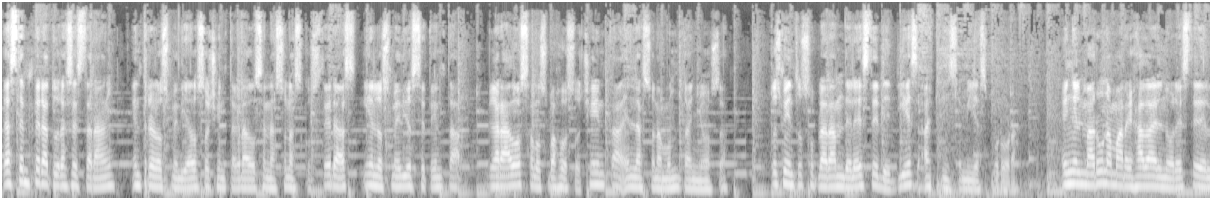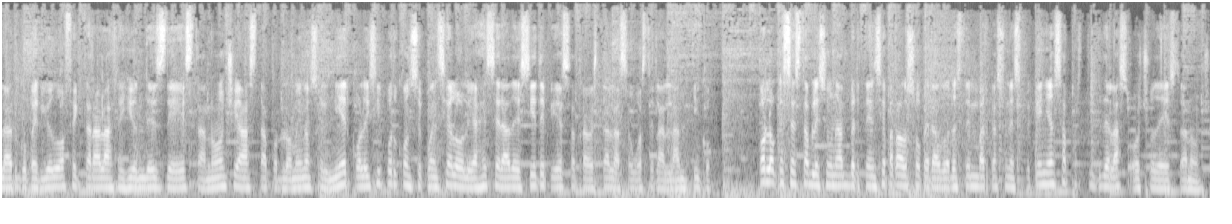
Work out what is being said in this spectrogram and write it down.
Las temperaturas estarán entre los mediados 80 grados en las zonas costeras y en los medios 70 grados a los bajos 80 en la zona montañosa. Los vientos soplarán del este de 10 a 15 millas por hora. En el mar, una marejada del noreste de largo periodo afectará a la región desde esta noche hasta por lo menos el miércoles y por consecuencia el oleaje será de 7 pies a través de las aguas del Atlántico, por lo que se estableció una advertencia para los operadores de embarcaciones pequeñas a partir de las 8 de esta noche.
